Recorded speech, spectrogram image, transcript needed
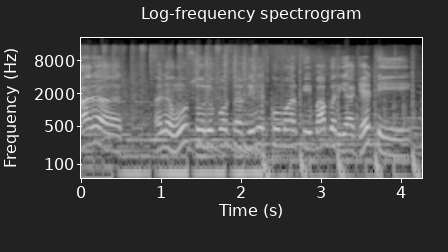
ભારત. અને હું છું રિપોર્ટર દિનેશ કુમાર પી બાબરિયા ઘેટી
